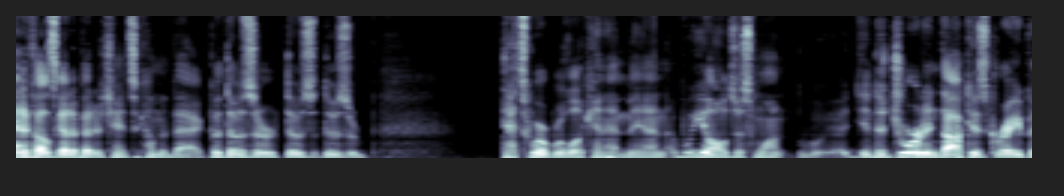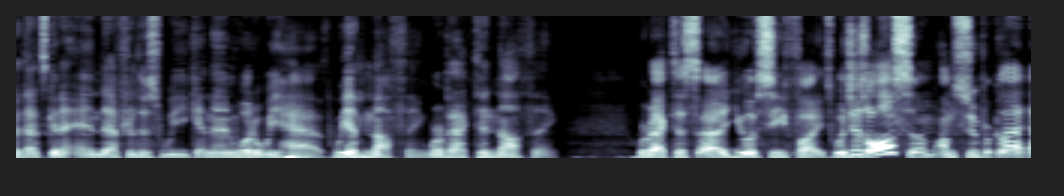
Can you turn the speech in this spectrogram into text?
NFL's got a better chance of coming back. But those are those those are that's where we're looking at, man. We all just want the Jordan doc is great, but that's going to end after this week. And then what do we have? We have nothing. We're back to nothing. We're back to uh, UFC fights, which is awesome. I'm super glad.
